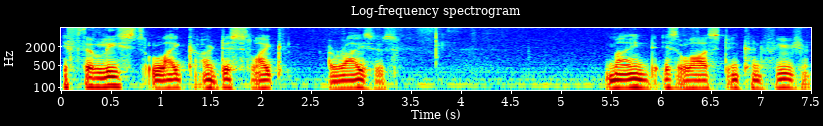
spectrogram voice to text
If the least like or dislike arises, mind is lost in confusion.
